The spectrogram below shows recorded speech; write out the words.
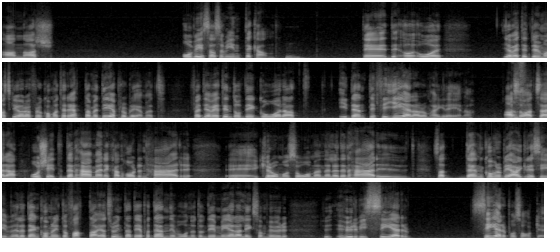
annars. Och vissa som inte kan. Mm. Det, det, och, och jag vet inte hur man ska göra för att komma till rätta med det problemet. För att jag vet inte om det går att identifiera de här grejerna. Alltså, alltså att säga, oh shit, den här människan har den här eh, kromosomen eller den här så att den kommer att bli aggressiv eller den kommer inte att fatta. Jag tror inte att det är på den nivån utan det är mera liksom hur, hur vi ser ser på saker.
